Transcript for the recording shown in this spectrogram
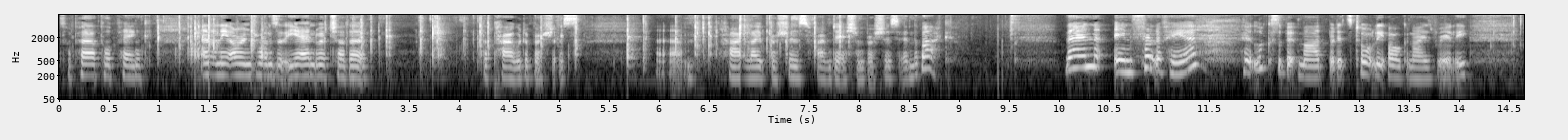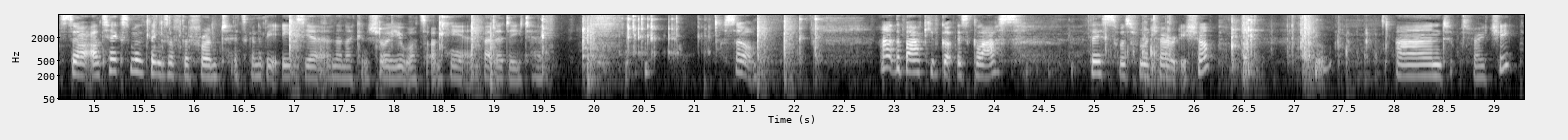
so purple, pink, and then the orange ones at the end, which are the, the powder brushes. Um, highlight brushes, foundation brushes in the back. Then in front of here, it looks a bit mad, but it's totally organised really. So I'll take some of the things off the front, it's going to be easier, and then I can show you what's on here in better detail. So, at the back you've got this glass. This was from a charity shop, and it was very cheap.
